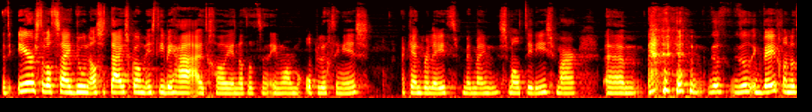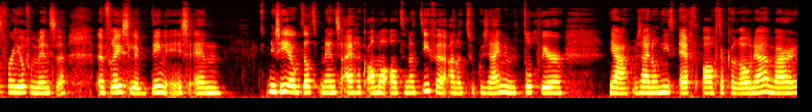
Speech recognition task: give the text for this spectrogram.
het eerste wat zij doen als ze thuiskomen is die BH uitgooien. En dat dat een enorme opluchting is. I can't relate met mijn small titties. Maar um, dat, dat, ik weet gewoon dat het voor heel veel mensen een vreselijk ding is. En nu zie je ook dat mensen eigenlijk allemaal alternatieven aan het zoeken zijn. Nu we toch weer ja, we zijn nog niet echt achter corona, maar uh,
